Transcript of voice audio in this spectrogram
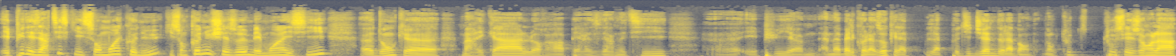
et puis des artistes qui sont moins connus, qui sont connus chez eux mais moins ici, donc Marika, Laura Perez Vernetti, euh, et puis Annabelle Colazo qui est la, petite jeune de la bande. Donc tous ces gens-là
